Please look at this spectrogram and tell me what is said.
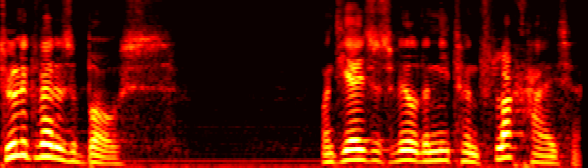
Tuurlijk werden ze boos, want Jezus wilde niet hun vlag hijsen.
